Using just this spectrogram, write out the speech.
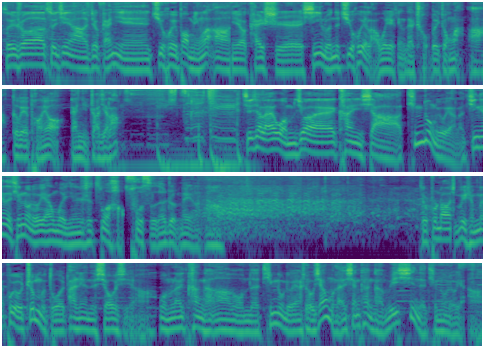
所以说最近啊，就赶紧聚会报名了啊，也要开始新一轮的聚会了，我也已经在筹备中了啊，各位朋友赶紧抓紧了。接下来我们就来看一下听众留言了，今天的听众留言我已经是做好猝死的准备了啊。就不知道为什么会有这么多暗恋的消息啊！我们来看看啊，我们的听众留言。首先，我们来先看看微信的听众留言啊。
